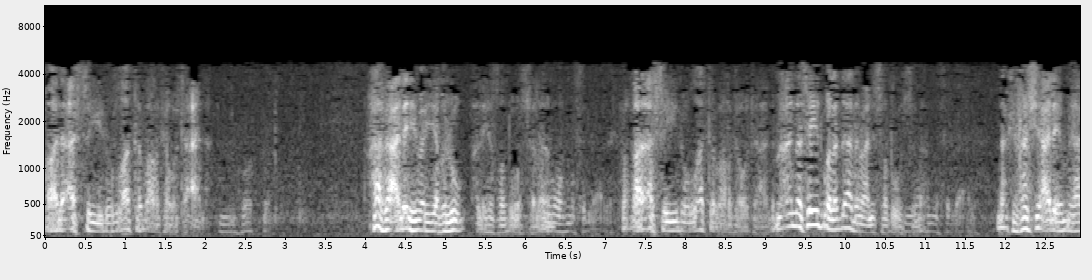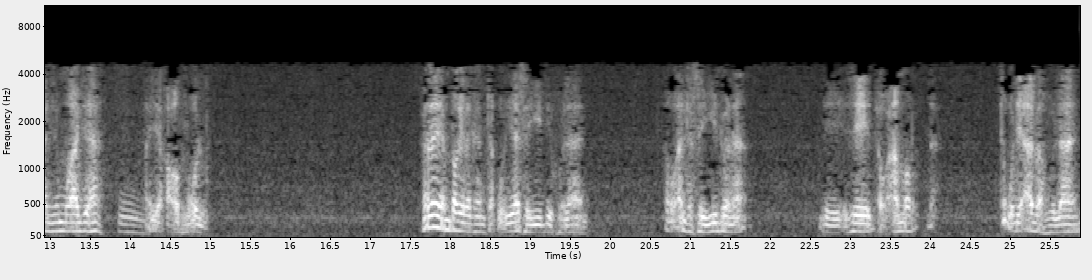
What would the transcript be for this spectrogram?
قال السيد الله تبارك وتعالى. خاف عليهم أن يغلوا عليه الصلاة والسلام. اللهم صل عليه. فقال السيد الله تبارك وتعالى مع أن سيد ولد آدم عليه الصلاة والسلام لكن خشي عليهم من هذه المواجهة؟ أن يقعوا في الغلو. فلا ينبغي لك أن تقول يا سيدي فلان أو أنت سيدنا لزيد أو عمر لا. تقول يا أبا فلان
